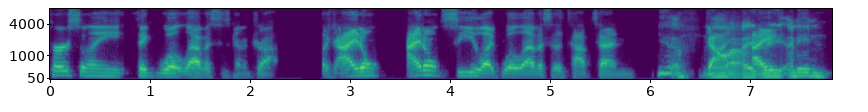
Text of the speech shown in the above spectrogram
personally think Will Levis is going to drop. Like I don't I don't see like Will Levis as a top ten yeah, guy. no, I agree. I, I, mean,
